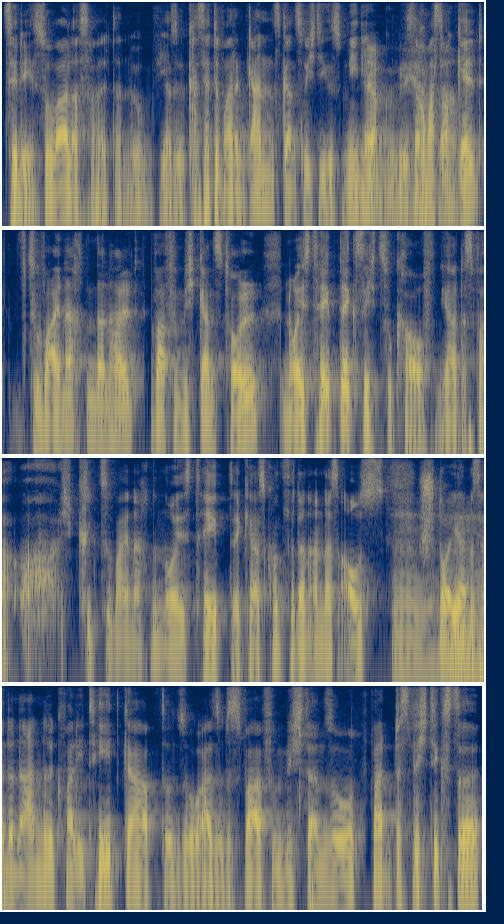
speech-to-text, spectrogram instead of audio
CDs. So war das halt dann irgendwie. Also Kassette war ein ganz, ganz wichtiges Medium Ja, gewesen. ja, Darum hast du auch Geld zu Weihnachten dann halt, war für mich ganz toll, neues Tape-Deck sich zu kaufen. Ja, das war, oh, ich krieg zu Weihnachten ein neues Tape-Deck. Ja, das konntest du dann anders aussteuern. Das hatte eine andere Qualität gehabt und so. Also das war für mich dann so, war das wichtigste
